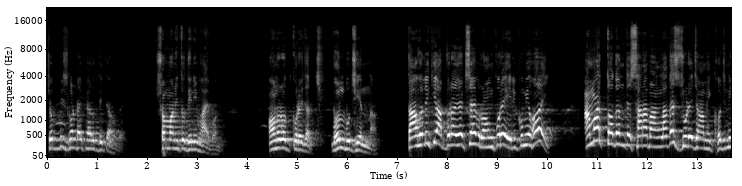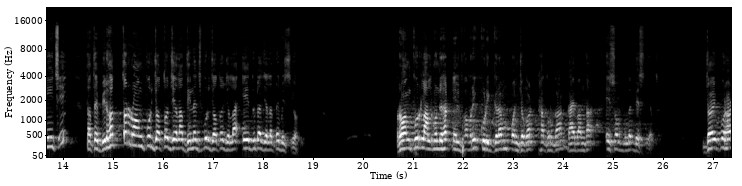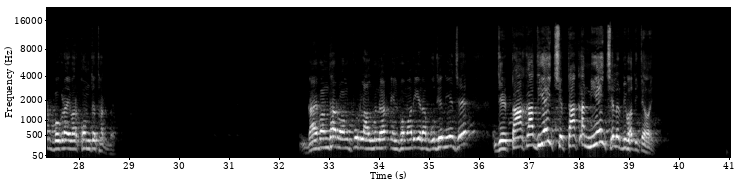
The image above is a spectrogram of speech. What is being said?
চব্বিশ ঘন্টায় ফেরত দিতে হবে। সম্মানিত দিনী ভাই বোন অনুরোধ করে যাচ্ছি। ভুল বুঝিয়েন না। তাহলে কি আব্দুল রাজাক সাহেব রংপুরে এরকমই হয়? আমার তদন্তে সারা বাংলাদেশ জুড়ে যা আমি খোঁজ নিয়েছি, তাতে বৃহত্তর রংপুর, যত জেলা, দিনাজপুর, যত জেলা, এই দুটা জেলাতে বেশি হয় রংপুর লালমন্দিরহাট নীলফামারী, কুড়িগ্রাম, পঞ্চগড়, ঠাকুরগাঁ, গাইবান্ধা এইসবগুলো বেশি আছে। জয়পুরহাট, বগুড়া এবার কমতে থাকবে। গাইবান্ধা, রংপুর, লালমনিরহাট, নীলফামারী এরা বুঝে নিয়েছে যে টাকা দিয়েই টাকা নিয়েই ছেলের বিবাহ দিতে হয়।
